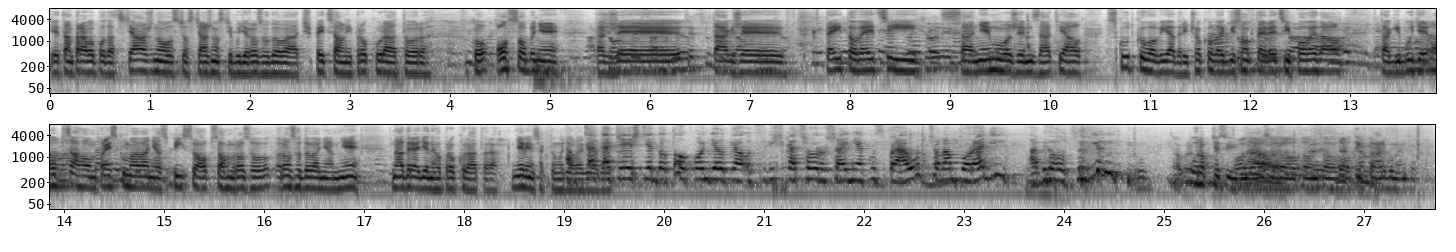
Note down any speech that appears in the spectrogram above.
Je tam právo podať stiažnosť, o stiažnosti bude rozhodovať špeciálny prokurátor osobne, takže, takže k tejto veci sa nemôžem zatiaľ skutkovo vyjadriť. Čokoľvek by som k tej veci povedal, tak i bude obsahom preskúmavania spisu a obsahom rozhodovania mne nadriadeného prokurátora. Neviem sa k tomu ďalej vyjadriť. čakáte ešte do toho pondelka od Sliška Čoroša aj nejakú správu, čo vám poradí, aby ho odsudili? Urobte si názor o, tomto, o týchto argumentoch.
